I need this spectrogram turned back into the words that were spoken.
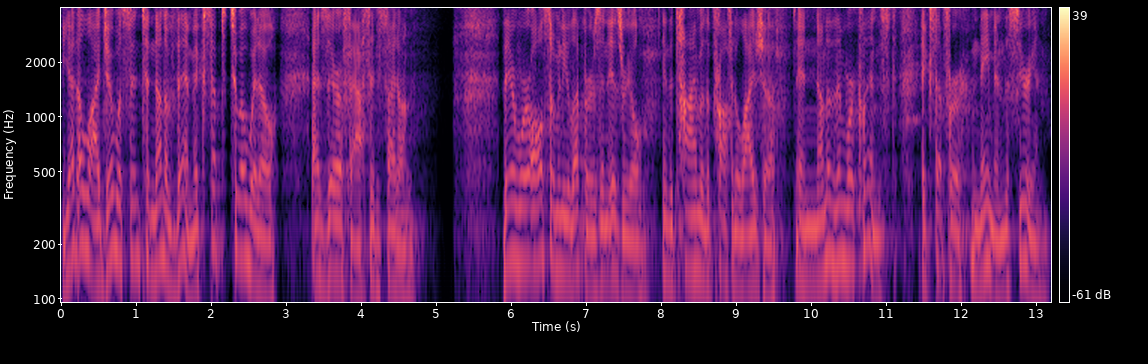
Yet Elijah was sent to none of them, except to a widow at Zarephath in Sidon. There were also many lepers in Israel in the time of the prophet Elijah, and none of them were cleansed, except for Naaman the Syrian.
